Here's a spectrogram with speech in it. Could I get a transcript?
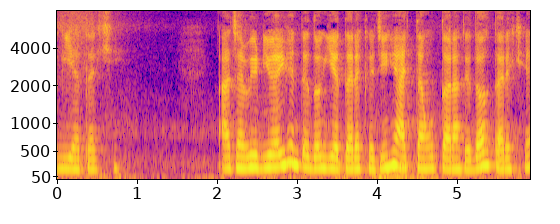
અગિયાર તારીખે. આજ આ વીડિયો આવી છે ને તે તો અગિયાર તારીખે જી આજ ત્યાં ઉતારા તે દસ તારીખે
